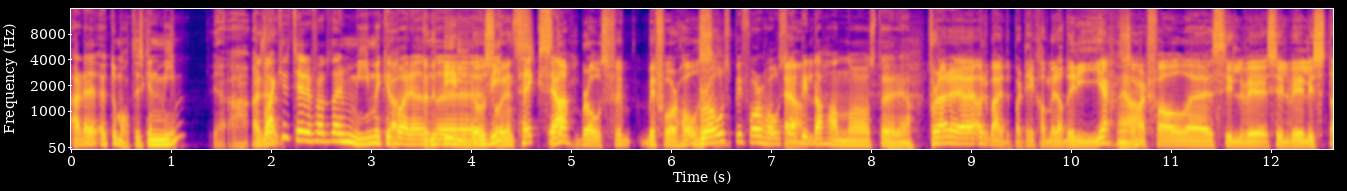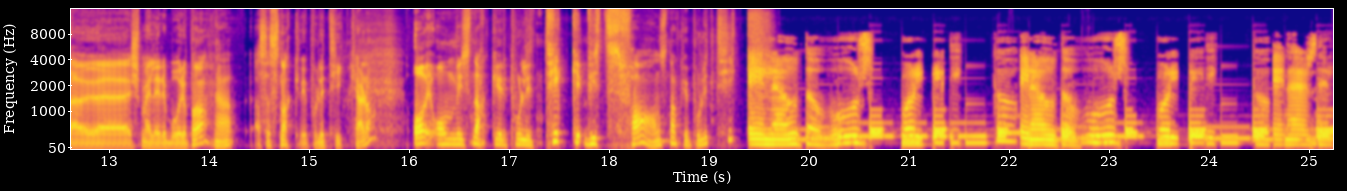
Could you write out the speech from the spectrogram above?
Er det automatisk en meme? Ja, Hva er kriteriet for at det er en meme, ikke ja, bare en det er bilde og eh, står en tekst. Ja. da Bros before hoes. Bros before hoes, ja. Ja. Bilde av han og Støre, ja. For det er Arbeiderpartikameraderiet Ja. som i hvert fall eh, Sylvi, Sylvi Lysthaug eh, smeller i bordet på. ja. Altså, Snakker vi politikk her nå? Og om vi snakker politikk Hvis faen snakker vi politikk? El autobús político, el autobús político, eras del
